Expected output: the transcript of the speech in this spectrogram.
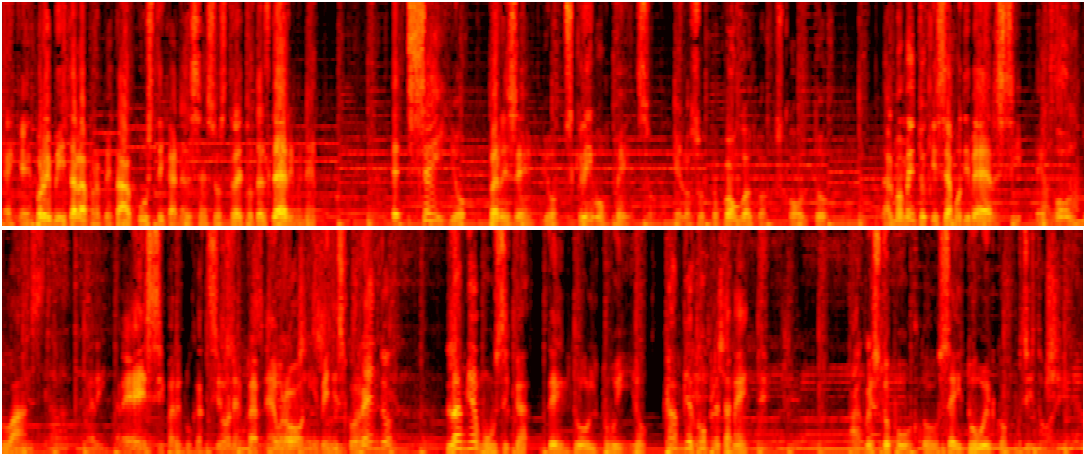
e che è proibita la proprietà acustica nel senso stretto del termine. E se io, per esempio, scrivo un pezzo e lo sottopongo al tuo ascolto, dal momento che siamo diversi e molto anche per interessi, per educazione, per neuroni e via discorrendo, la mia musica dentro il tuo io cambia completamente. A questo punto sei tu il compositore.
